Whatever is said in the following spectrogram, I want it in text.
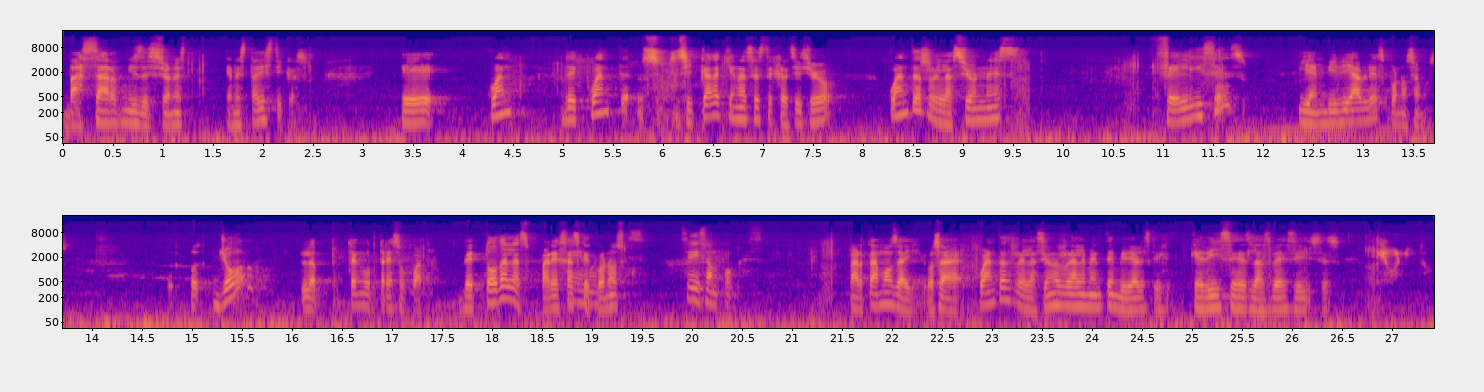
basar mis decisiones en estadísticas. Eh, ¿cuán- de cuántas, si, cada quien hace este ejercicio, ¿cuántas relaciones felices y envidiables conocemos? Yo tengo tres o cuatro. De todas las parejas Sí, que conozco, pocas. Sí, son pocas. Partamos de ahí. O sea, ¿cuántas relaciones realmente envidiables que, que dices, las ves y dices, qué bonito?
